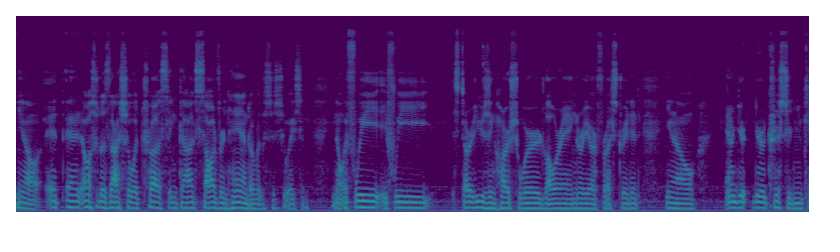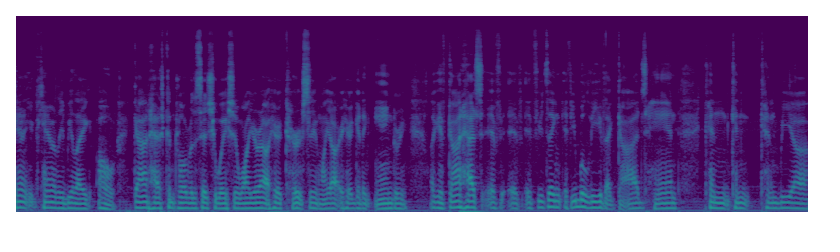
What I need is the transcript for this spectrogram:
You know it and it also does not show a trust in god's sovereign hand over the situation. You know if we if we start using harsh words while we're angry or frustrated you know and you're you're a Christian, you can't you can't really be like, oh, God has control over the situation while you're out here cursing, while you're out here getting angry. Like if God has, if if if you think if you believe that God's hand can can can be uh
